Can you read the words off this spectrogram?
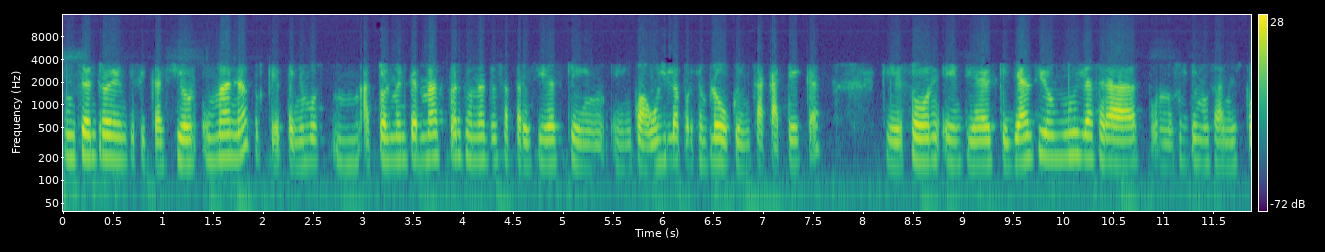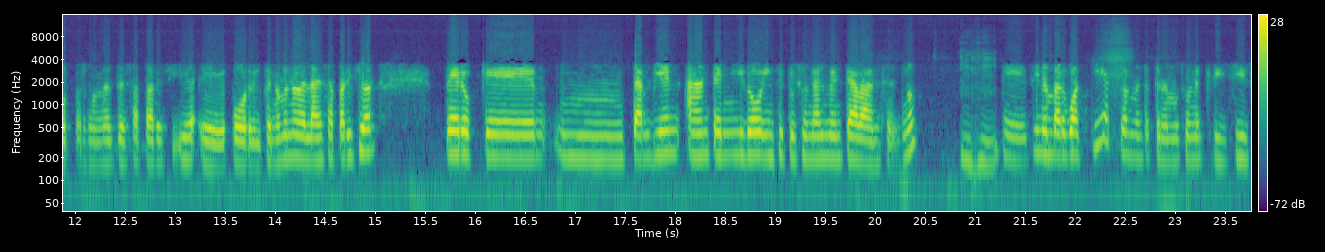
un centro de identificación humana, porque tenemos mm, actualmente más personas desaparecidas que en, en Coahuila, por ejemplo, o que en Zacatecas que son entidades que ya han sido muy laceradas por los últimos años por personas desaparecidas, eh, por el fenómeno de la desaparición, pero que mm, también han tenido institucionalmente avances, ¿no? Eh, sin embargo, aquí actualmente tenemos una crisis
